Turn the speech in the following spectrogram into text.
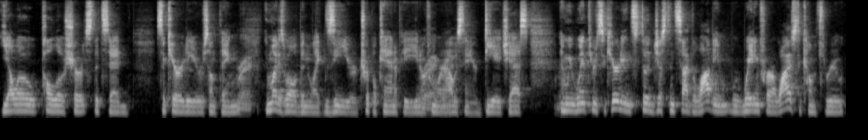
yellow polo shirts that said security or something. Right. It might as well have been like Xe or triple canopy, you know, right, from where right. I was standing, or DHS. Right. And we went through security and stood just inside the lobby and we're waiting for our wives to come through.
